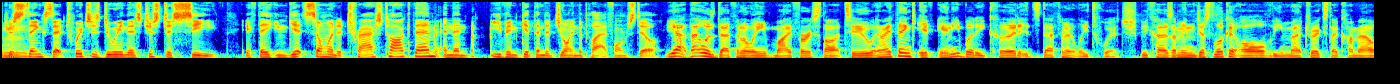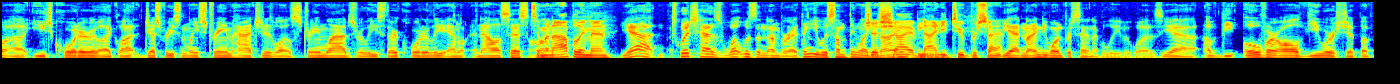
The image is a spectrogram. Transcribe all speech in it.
just Hmm. thinks that Twitch is doing this just to see if they can get someone to trash talk them and then even get them to join the platform still. Yeah, that was definitely my first thought too. And I think if anybody could, it's definitely Twitch because I mean, just look at all the metrics that come out uh, each quarter. Like just recently, Stream Hatchet as well as Streamlabs released their quarterly anal- analysis. It's a monopoly, man. Yeah, Twitch has what was the number? I think it was something like Just shy of 92%. Yeah, ninety-one percent, I believe it was. Yeah, of the overall viewership of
